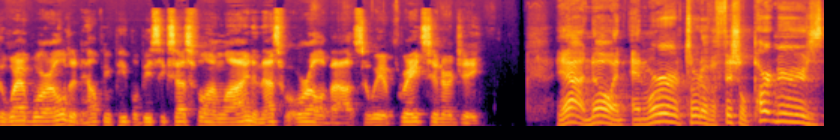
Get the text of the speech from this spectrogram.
the web world and helping people be successful online. And that's what we're all about. So we have great synergy. Yeah, no, and, and we're sort of official partners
